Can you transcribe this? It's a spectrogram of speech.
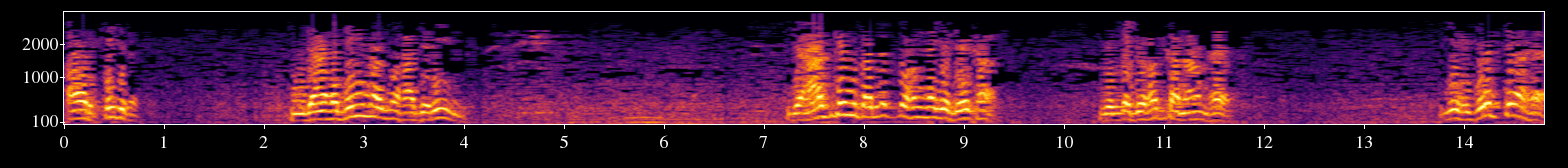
اور ہجرت۔ مجاہدین اور مہاجرین۔ جہاد کے متعلق تو ہم نے یہ دیکھا۔ جد و جہد کا نام ہے۔ یہ ہجرت کیا ہے؟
